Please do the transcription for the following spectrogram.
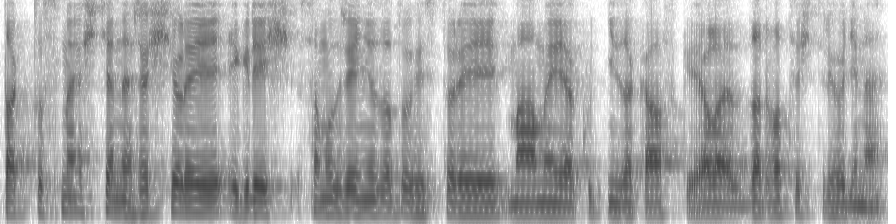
tak to jsme ještě neřešili, i když samozřejmě za tu historii máme i akutní zakázky, ale za 24 hodin ne.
